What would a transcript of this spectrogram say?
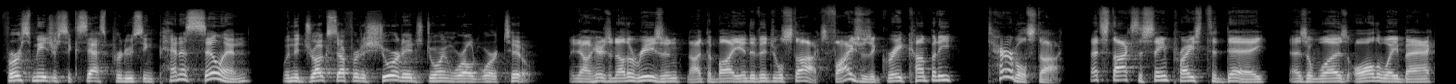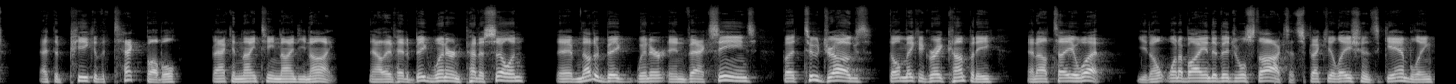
first major success producing penicillin when the drug suffered a shortage during World War II. Now, here's another reason not to buy individual stocks. Pfizer's a great company, terrible stock. That stock's the same price today as it was all the way back at the peak of the tech bubble back in 1999. Now, they've had a big winner in penicillin. They have another big winner in vaccines, but two drugs don't make a great company. And I'll tell you what, you don't want to buy individual stocks. It's speculation, it's gambling.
